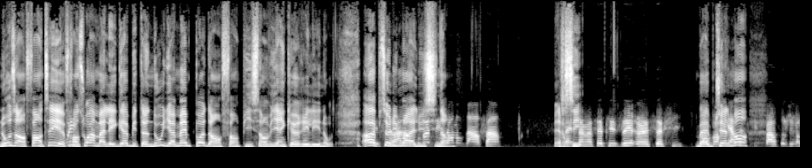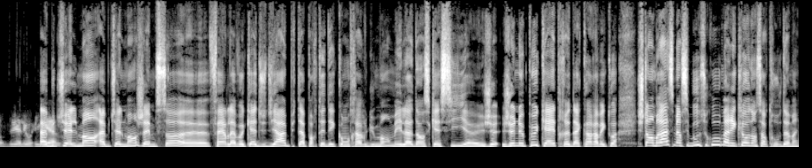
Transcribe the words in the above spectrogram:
Nos enfants, tu sais, François Amalega Bitondo, il y a même pas d'enfants, puis il s'en vient écœurer les nôtres. Ah, absolument C'est ça. Alors, hallucinant. nos enfants? Merci. Ben, ça m'a fait plaisir, euh, Sophie. Ben, habituellement- ce qui se passe. Habituellement, habituellement, j'aime ça, euh, faire l'avocat du diable puis t'apporter des contre-arguments, mais là, dans ce cas-ci, euh, je, je ne peux qu'être d'accord avec toi. Je t'embrasse. Merci beaucoup, Marie-Claude. On se retrouve demain.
